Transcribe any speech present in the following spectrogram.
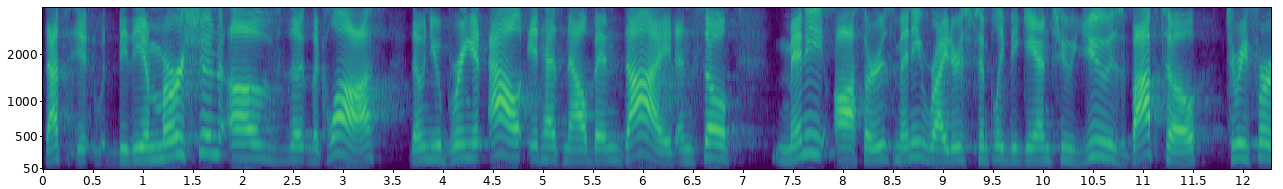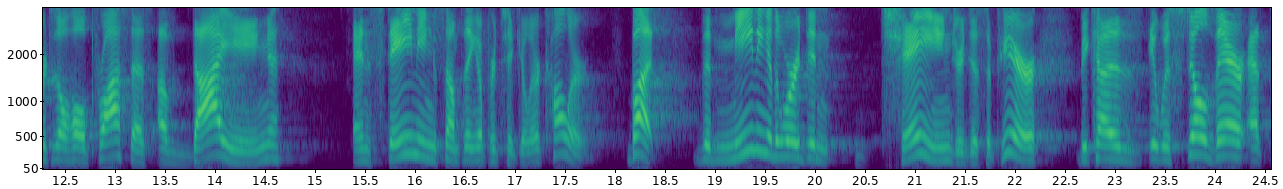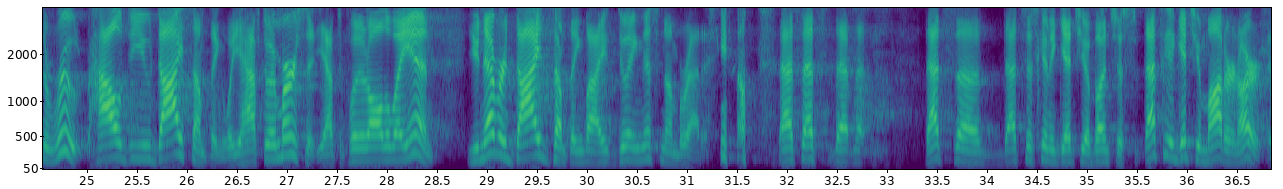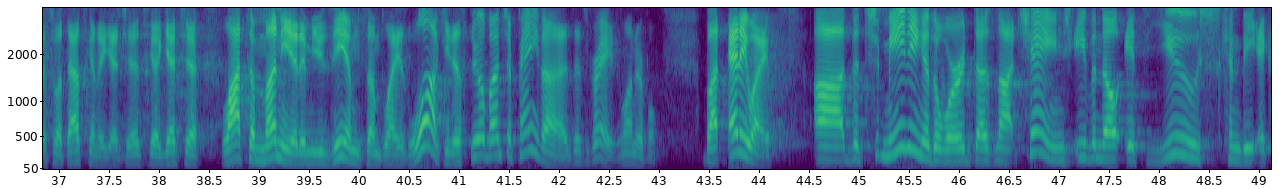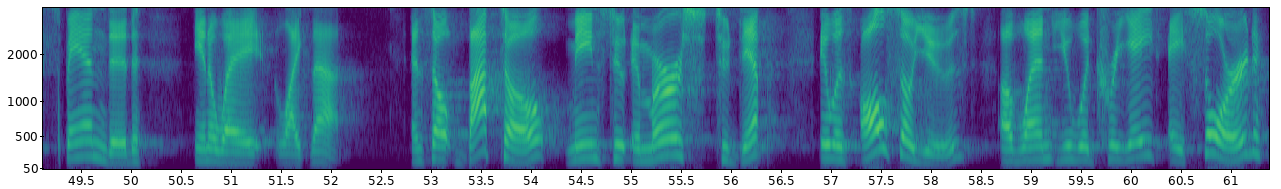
that's it would be the immersion of the, the cloth. Then, when you bring it out, it has now been dyed. And so, many authors, many writers simply began to use bapto to refer to the whole process of dyeing and staining something a particular color. But the meaning of the word didn't change or disappear because it was still there at the root. How do you dye something? Well, you have to immerse it. You have to put it all the way in. You never dyed something by doing this number at it. You know, that's that's that, that that's, uh, that's just going to get you a bunch of, that's going to get you modern art, is what that's going to get you. It's going to get you lots of money at a museum someplace. Look, you just threw a bunch of paint on it. It's great, wonderful. But anyway, uh, the ch- meaning of the word does not change, even though its use can be expanded in a way like that. And so, bapto means to immerse, to dip. It was also used of when you would create a sword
